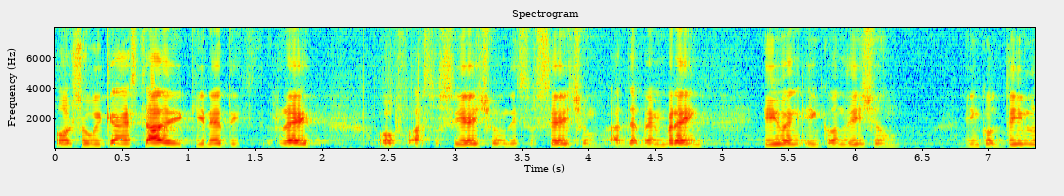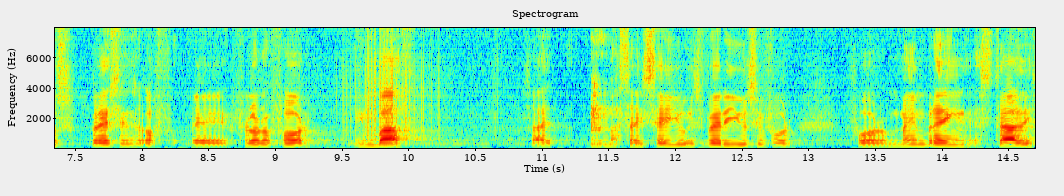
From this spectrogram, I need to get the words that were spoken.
Also, we can study kinetic rate of association, dissociation at the membrane, even in condition, in continuous presence of uh, fluorophore in bath. So I, as I say it's very useful for, for membrane studies.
